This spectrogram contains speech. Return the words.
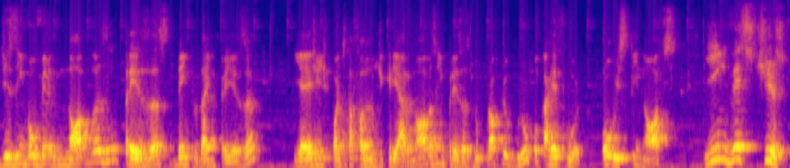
desenvolver novas empresas dentro da empresa, e aí a gente pode estar falando de criar novas empresas do próprio grupo Carrefour ou spin-offs e investir,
